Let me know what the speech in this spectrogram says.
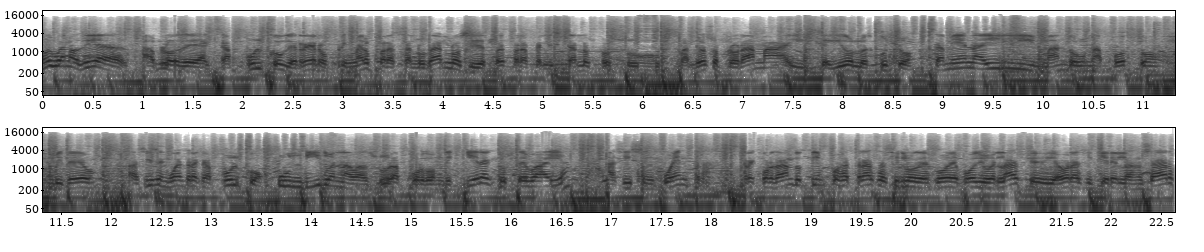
Muy buenos días, hablo de Acapulco Guerrero, primero para saludarlos y después para felicitarlos por su valioso programa y seguido lo escucho. También ahí mando una foto, un video. Así se encuentra Acapulco, hundido en la basura por donde quiera que usted vaya, así se encuentra. Recordando tiempos atrás, así lo dejó Evodio Velázquez y ahora si quiere lanzar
